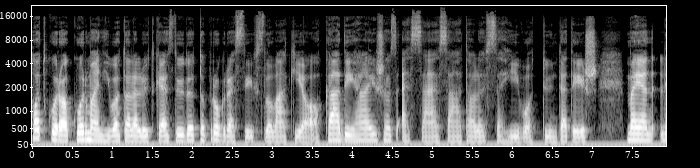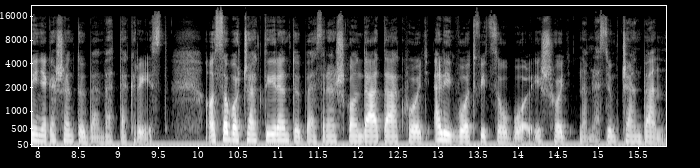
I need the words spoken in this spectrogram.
Hatkor a kormányhivatal előtt kezdődött a Progresszív Szlovákia, a KDH és az SAS által összehívott tüntetés, melyen lényegesen többen vettek részt. A szabadság téren több ezeren skandálták, hogy elég volt Ficóból, és hogy nem leszünk csendben.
